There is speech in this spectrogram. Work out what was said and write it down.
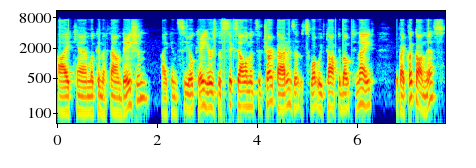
I can look in the foundation. I can see, okay, here's the six elements of chart patterns. That's what we've talked about tonight. If I click on this,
